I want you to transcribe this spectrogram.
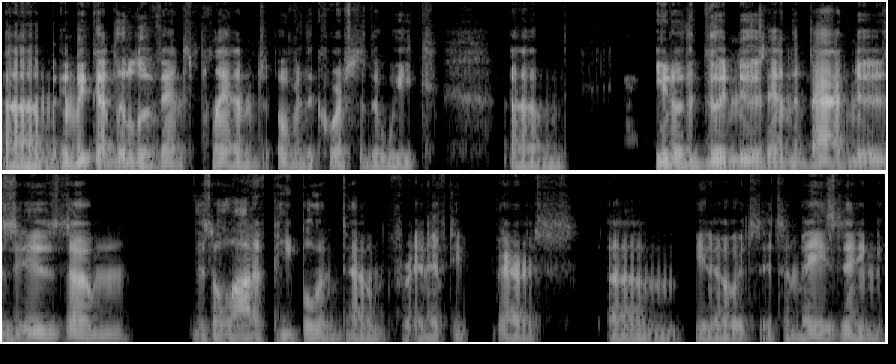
Um, and we've got little events planned over the course of the week. Um, you know, the good news and the bad news is um, there's a lot of people in town for NFT Paris. Um, you know, it's it's amazing.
